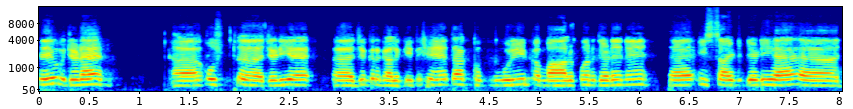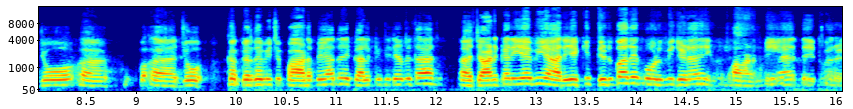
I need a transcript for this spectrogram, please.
ਇਹ ਜਿਹੜਾ ਹੈ ਅ, ਉਸ ਅ, ਜਿਹੜੀ ਹੈ ਜੇਕਰ ਗੱਲ ਕੀਤੀ ਜਾਏ ਤਾਂ ਕਪੂਰੀ ਕਮਾਲਪੁਰ ਜਿਹੜੇ ਨੇ ਇਸ ਸਾਈਡ ਜਿਹੜੀ ਹੈ ਜੋ ਜੋ ਘੱਗਰ ਦੇ ਵਿੱਚ ਪਾੜ ਪਿਆ ਤੇ ਗੱਲ ਕੀਤੀ ਜਾਵੇ ਤਾਂ ਜਾਣਕਾਰੀ ਇਹ ਵੀ ਆ ਰਹੀ ਹੈ ਕਿ ਦਿੜਬਾ ਦੇ ਕੋਲ ਵੀ ਜਿਹੜਾ ਇੱਕ ਪਾੜ ਪਿਆ ਹੈ ਤੇ ਪਰ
